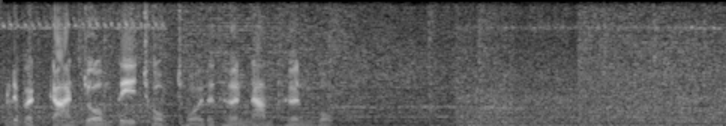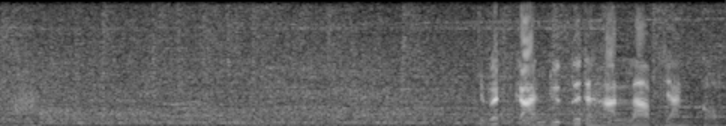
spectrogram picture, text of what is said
ปฏิบัติการโจมตีโฉบโฉวยสะเทินน้ำเทินบกปฏิบัติการยุทธทหารลาบยานเกาะ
